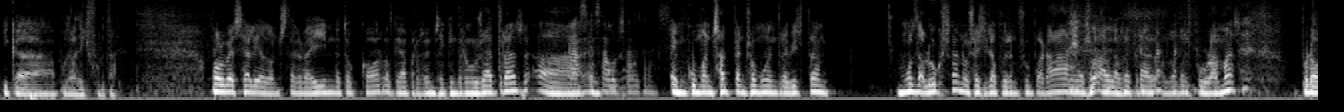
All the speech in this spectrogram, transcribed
i que podrà disfrutar. Molt bé, Cèlia, doncs t'agraïm de tot cor la teva presència aquí entre nosaltres. Uh, Gràcies hem, a vosaltres. Hem començat, penso, amb una entrevista molt de luxe, no sé si la podrem superar en els, en les altres, en els altres programes, però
